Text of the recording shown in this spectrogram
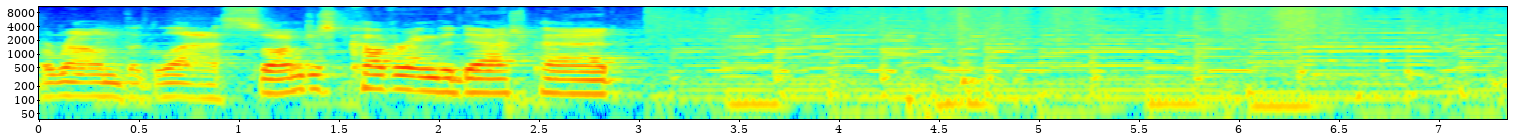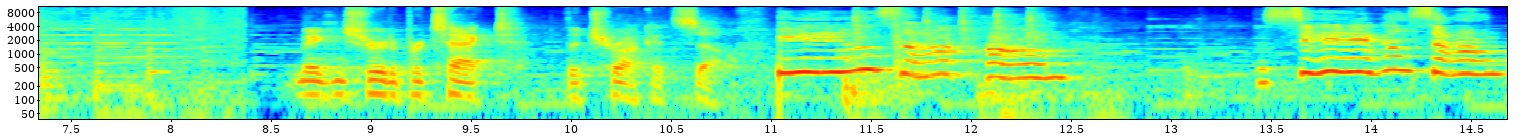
around the glass. So I'm just covering the dash pad. Making sure to protect the truck itself. Seals on, the seals on.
